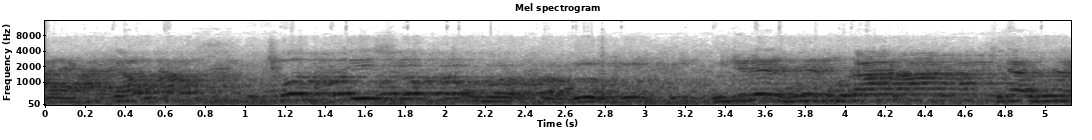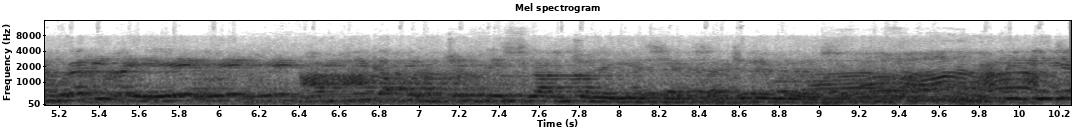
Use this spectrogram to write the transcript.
আর একটাও ছত্রিশ লক্ষ কবি। হুজুরের হুজুরান সেটা হুজুরানিতে আফ্রিকা পর্যন্ত ইসলাম চলে গিয়েছে একবার চলে বলে আমি নিজে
